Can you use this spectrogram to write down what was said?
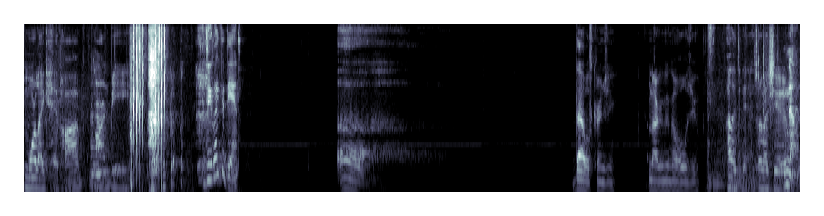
more like hip hop, Uh-huh. R&B. Do you like to dance? Uh, that was cringy. I'm not even gonna hold you. I like to dance. What about you? No,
